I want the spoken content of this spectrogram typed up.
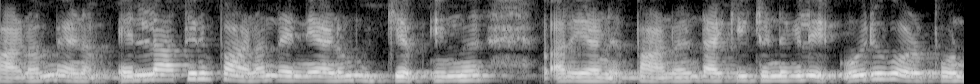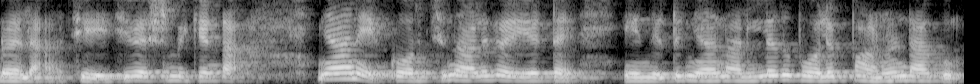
പണം വേണം. എല്ലാത്തിനും പണം തന്നെയാണ് മുഖ്യം എന്ന് പറയാണ്. പണം ഉണ്ടാക്കിയിട്ടുണ്ടെങ്കിൽ ഒരു കുഴപ്പമുണ്ടല്ല. ചേച്ചി വിഷമിക്കണ്ട. ഞാനേ കുറച്ച് നാൾ കഴിയട്ടെ. എന്നിട്ട് ഞാൻ നല്ലതുപോലെ പണം ഉണ്ടാക്കും.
